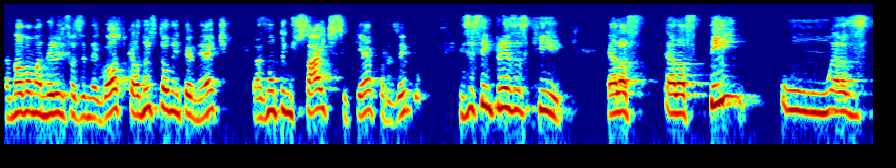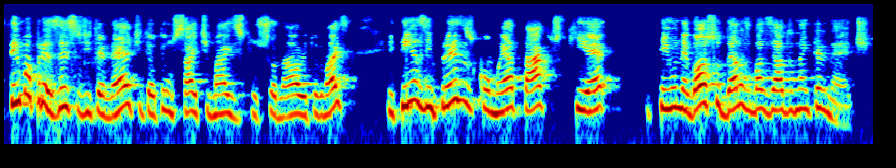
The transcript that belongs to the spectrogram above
da nova maneira de fazer negócio, porque elas não estão na internet, elas não têm um site sequer, por exemplo. Existem empresas que elas elas têm um, elas têm uma presença de internet, então tem um site mais institucional e tudo mais, e tem as empresas como é a Tactus, que é tem um negócio delas baseado na internet.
